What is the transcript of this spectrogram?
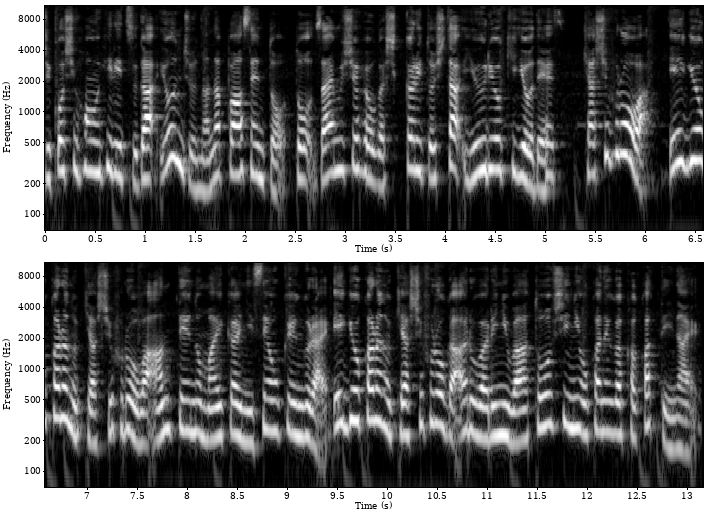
自己資本比率が47%と財務指標がしっかりとした有料企業です。キャッシュフローは、営業からのキャッシュフローは安定の毎回2000億円ぐらい。営業からのキャッシュフローがある割には投資にお金がかかっていない。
